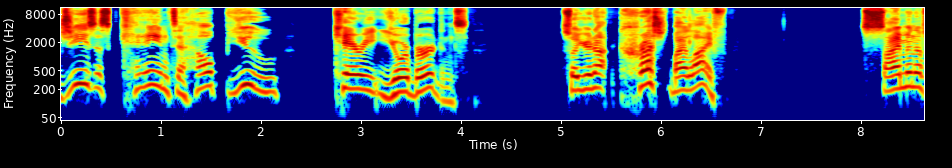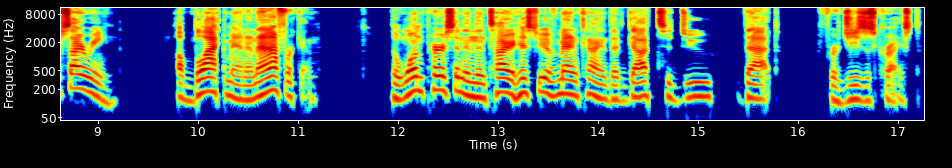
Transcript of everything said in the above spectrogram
Jesus came to help you carry your burdens so you're not crushed by life. Simon of Cyrene, a black man, an African, the one person in the entire history of mankind that got to do that for Jesus Christ.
